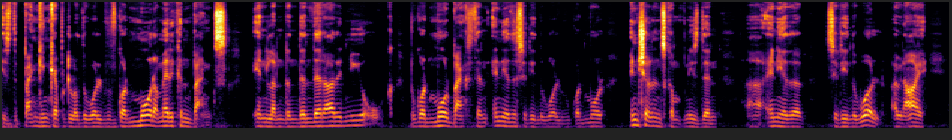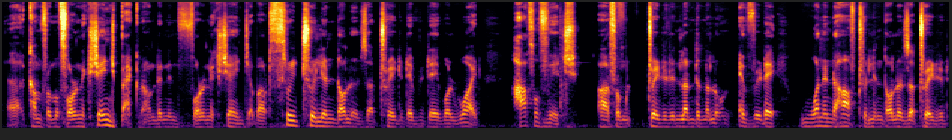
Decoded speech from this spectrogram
is the banking capital of the world. We've got more American banks in London than there are in New York. We've got more banks than any other city in the world. We've got more insurance companies than uh, any other city in the world. I mean, I uh, come from a foreign exchange background, and in foreign exchange, about three trillion dollars are traded every day worldwide, half of which are from traded in London alone every day. One and a half trillion dollars are traded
